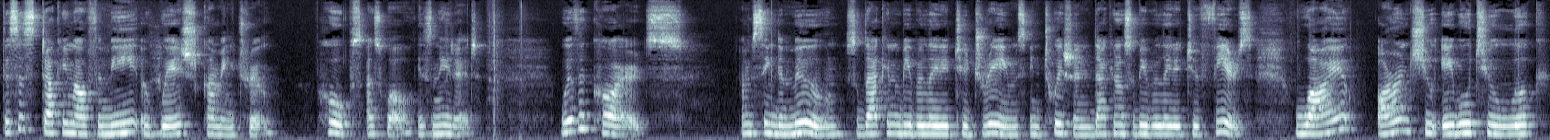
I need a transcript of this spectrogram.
this is talking about for me a wish coming true. Hopes as well is needed. With the cards, I'm seeing the moon, so that can be related to dreams, intuition, that can also be related to fears. Why aren't you able to look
